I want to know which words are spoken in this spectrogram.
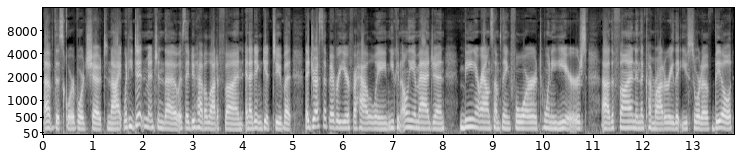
of the scoreboard show tonight. What he didn't mention though is they do have a lot of fun and I didn't get to, but they dress up every year for Halloween. You can only imagine being around something for 20 years, uh, the fun and the camaraderie that you sort of build.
